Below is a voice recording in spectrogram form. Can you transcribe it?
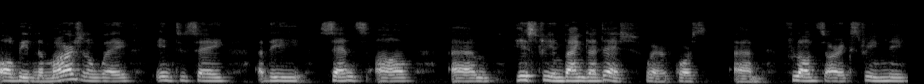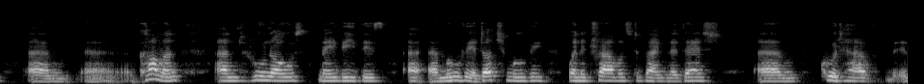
albeit in a marginal way, into say the sense of um, history in Bangladesh, where of course um, floods are extremely um, uh, common, and who knows, maybe this uh, a movie, a Dutch movie, when it travels to Bangladesh, um, could have uh,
